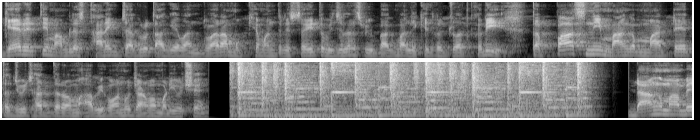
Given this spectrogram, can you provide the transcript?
ગેરરીતિ મામલે સ્થાનિક જાગૃત આગેવાન દ્વારા મુખ્યમંત્રી સહિત વિજિલન્સ વિભાગમાં લિખિત રજૂઆત કરી તપાસની માંગ માટે તજવીજ હાથ ધરવામાં આવી હોવાનું જાણવા મળ્યું છે. ડાંગમાં બે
